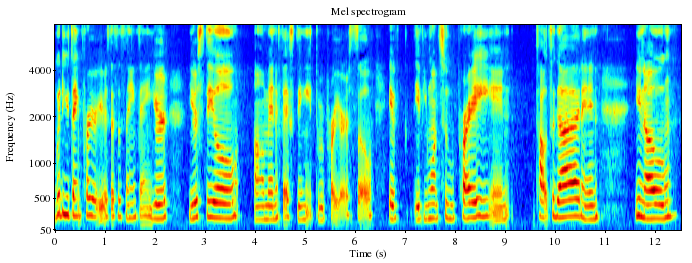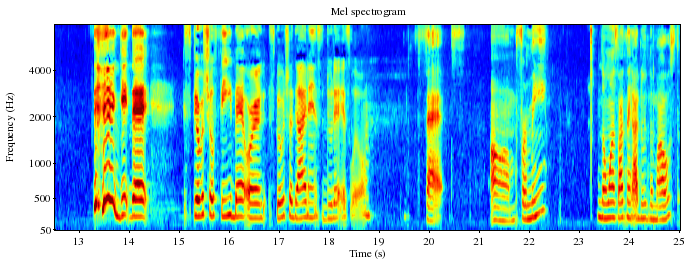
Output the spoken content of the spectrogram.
what do you think prayer is? That's the same thing. You're you're still um, manifesting through prayer. So if if you want to pray and talk to God and you know get that spiritual feedback or spiritual guidance, do that as well. Facts. Um, for me, the ones I think I do the most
